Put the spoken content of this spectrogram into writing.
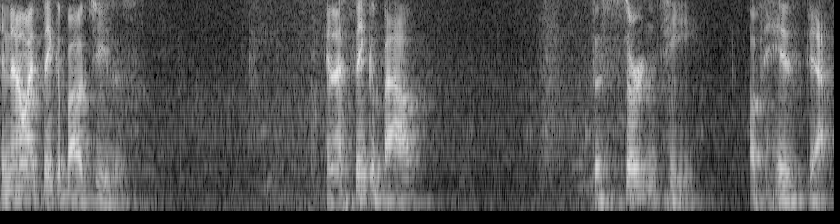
And now I think about Jesus. And I think about the certainty of his death.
